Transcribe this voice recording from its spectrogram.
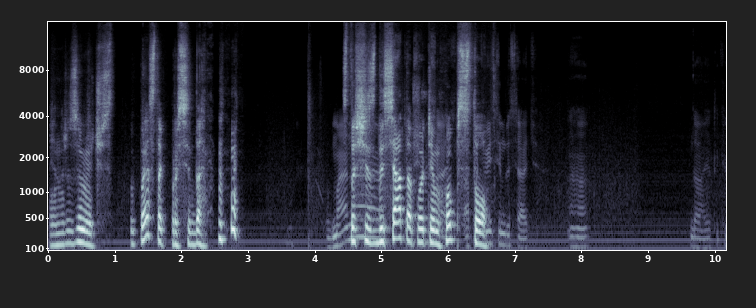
Я не розумію, чи ТПС так просідає. В мене 160, а потім хоп, а 100. 80. Ага. Да, я таке.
